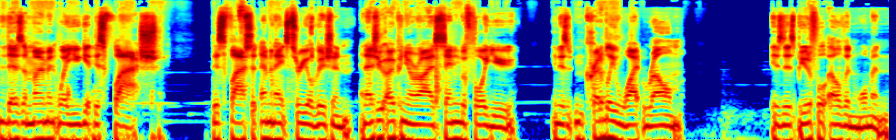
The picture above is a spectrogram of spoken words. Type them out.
there's a moment where you get this flash. This flash that emanates through your vision. And as you open your eyes standing before you in this incredibly white realm is this beautiful elven woman.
